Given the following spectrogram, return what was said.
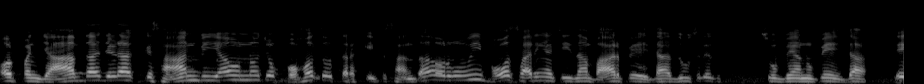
ਔਰ ਪੰਜਾਬ ਦਾ ਜਿਹੜਾ ਕਿਸਾਨ ਵੀ ਆ, ਉਹਨਾਂ ਚੋਂ ਬਹੁਤ ਉਹ ਤਰੱਕੀ ਪਸੰਦ ਆ ਔਰ ਉਹ ਵੀ ਬਹੁਤ ਸਾਰੀਆਂ ਚੀਜ਼ਾਂ ਬਾਹਰ ਭੇਜਦਾ, ਦੂਸਰੇ ਸੂਬਿਆਂ ਨੂੰ ਭੇਜਦਾ। ਤੇ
